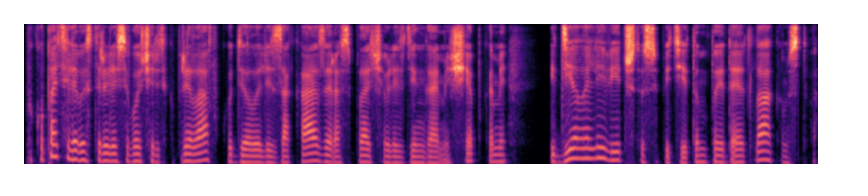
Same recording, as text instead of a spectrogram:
Покупатели выстроились в очередь к прилавку, делали заказы, расплачивались деньгами щепками и делали вид, что с аппетитом поедают лакомство,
